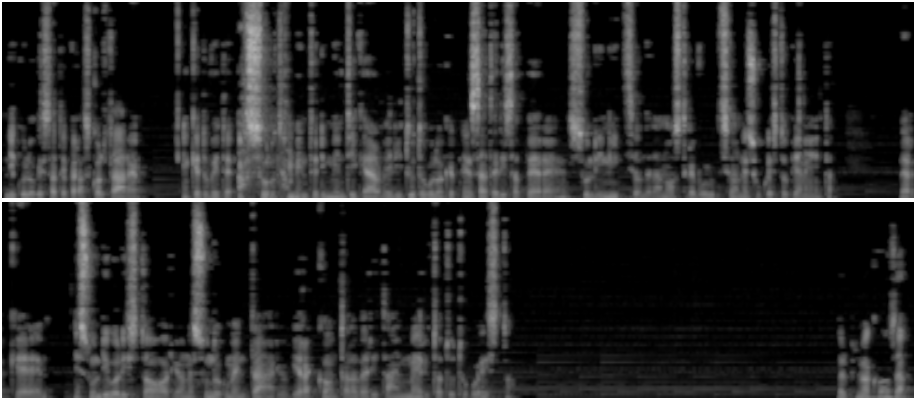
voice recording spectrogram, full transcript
di quello che state per ascoltare è che dovete assolutamente dimenticarvi di tutto quello che pensate di sapere sull'inizio della nostra evoluzione su questo pianeta perché nessun libro di storia nessun documentario vi racconta la verità in merito a tutto questo. Per prima cosa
